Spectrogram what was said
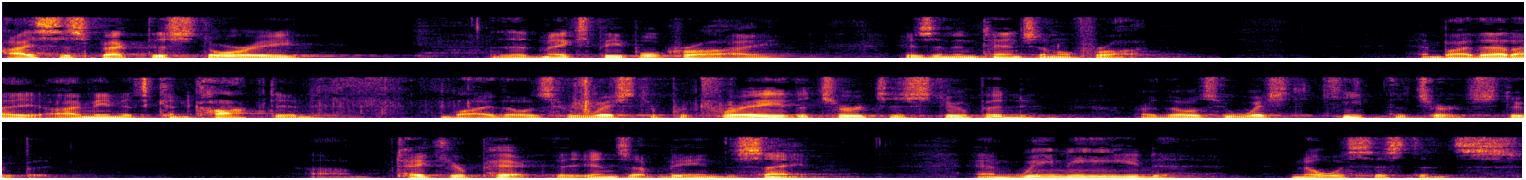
I suspect this story that makes people cry is an intentional fraud. And by that I, I mean it's concocted by those who wish to portray the church as stupid or those who wish to keep the church stupid. Um, take your pick that ends up being the same. And we need no assistance.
